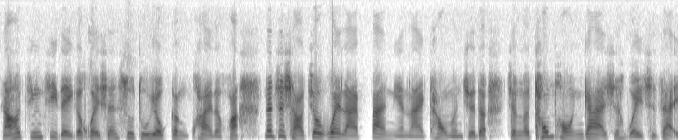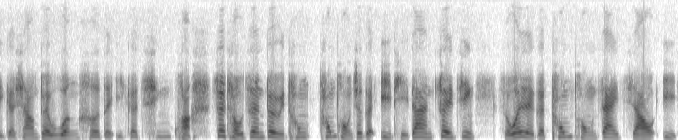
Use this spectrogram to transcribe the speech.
然后经济的一个回升速度又更快的。话，那至少就未来半年来看，我们觉得整个通膨应该还是维持在一个相对温和的一个情况。所以，投资人对于通通膨这个议题，当然最近所谓的一个通膨在交易，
